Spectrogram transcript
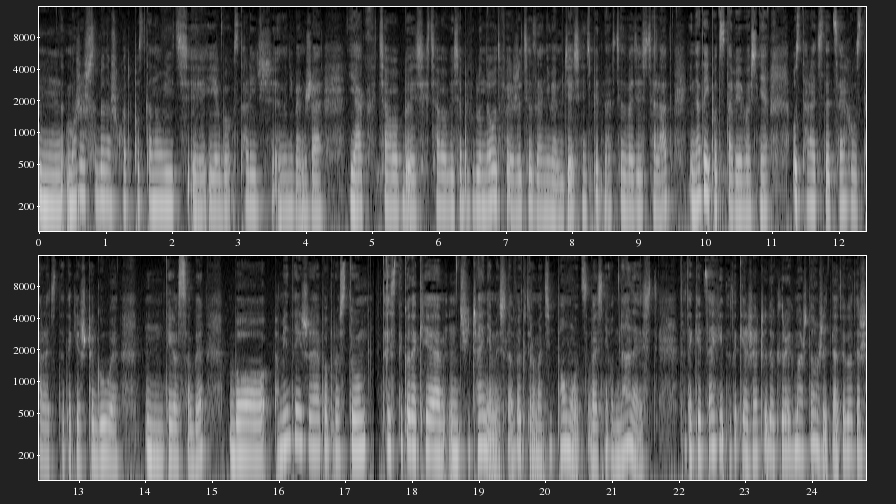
Mm, możesz sobie na przykład postanowić y, i jakby ustalić, no nie wiem, że jak chciałabyś, chciałabyś, aby wyglądało Twoje życie za, nie wiem, 10, 15, 20 lat i na tej podstawie właśnie ustalać te cechy, ustalać te takie szczegóły mm, tej osoby, bo pamiętaj, że po prostu to jest tylko takie mm, ćwiczenie myślowe, które ma Ci pomóc właśnie odnaleźć te takie cechy, te takie rzeczy, do których masz dążyć, dlatego też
